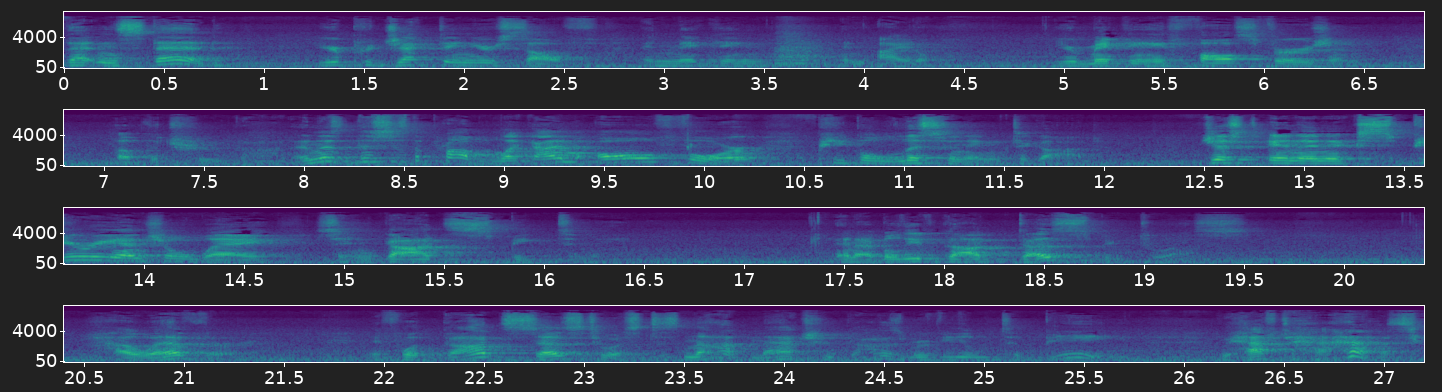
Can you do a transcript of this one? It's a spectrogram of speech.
That instead you're projecting yourself and making an idol. You're making a false version of the true God. And this, this is the problem. Like, I'm all for people listening to God, just in an experiential way, saying, God, speak to me. And I believe God does speak to us. However, if what God says to us does not match who God is revealed to be, we have to ask,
